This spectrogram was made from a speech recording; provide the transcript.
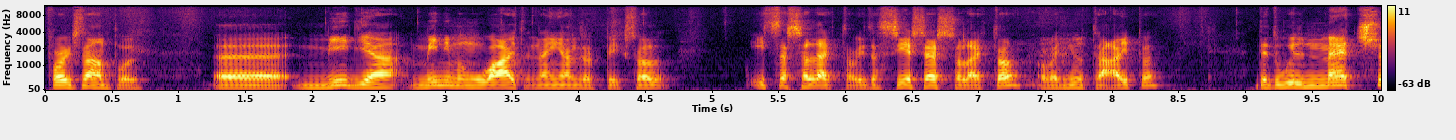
For example, uh, media minimum white 900 pixel. It's a selector it's a css selector of a new type that will match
